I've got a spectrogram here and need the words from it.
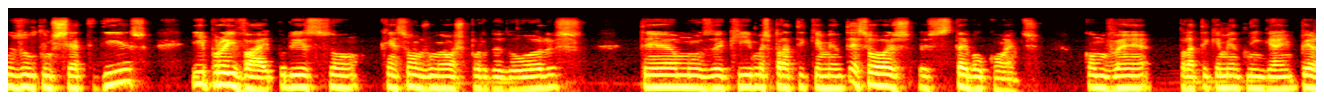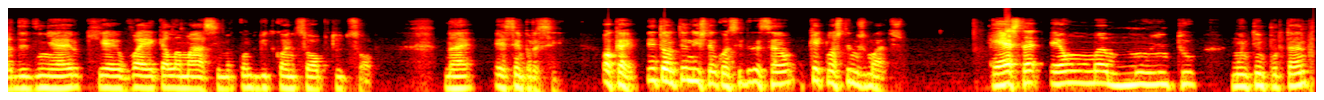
nos últimos 7 dias e por aí vai. Por isso, quem são os meus perdedores? Temos aqui, mas praticamente é só as, as stablecoins. Como vê, praticamente ninguém perde dinheiro, que é, vai aquela máxima, quando o Bitcoin sobe, tudo sobe. Não é? É sempre assim. Ok, então tendo isto em consideração, o que é que nós temos mais? Esta é uma muito, muito importante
